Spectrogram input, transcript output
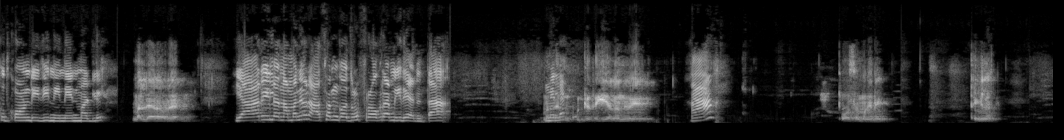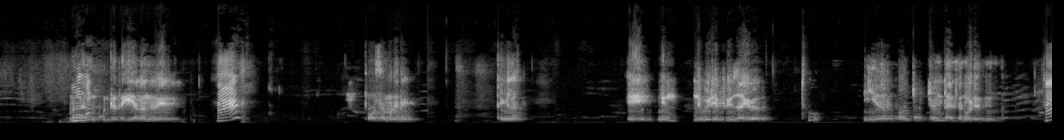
ಕುತ್ಕೊಂಡಿದ್ದೀನಿ. ನೀನೇನ್ ಮಾಡ್ಲಿ? ಮಲ್ಯಾರ ಅವ್ರೆ. ಯಾರಿಲ್ಲ ನಮ್ಮನೆಯವ್ರು ಹಾಸನ್ಗೆ ಹೋದ್ರು ಪ್ರೋಗ್ರಾಮ್ ಇದೆ ಅಂತ. ಆಮೇಲೆ ತೆಗಿಯಲ್ಲ ನೀವೇ. ಹಾ ಪೋಸ ಮಗನೇ. ತೆಗಿಲ್ಲ ಆಮೇಲೆ ಕುಂತ ತೆಗಿಯಲ್ಲ ನೀವೇ. ಹಾ ಪೋಸ ಮಗನೇ. ತೆಗಿಲ್ಲ ಏ ನಿನ್ ವಿಡಿಯೋ ಫ್ಯೂಸ್ ಆಗಿರೋದು. ಥು. ಏನಪ್ಪ ಅಂತ ಟೆಂಪ್ಟ್ ಆಯ್ತಾ ನೋಡಿದ್ ನಿಂದು ಹಾ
